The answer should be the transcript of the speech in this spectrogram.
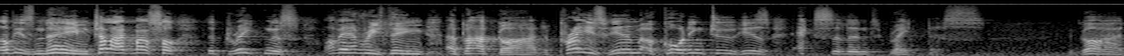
of his name. Tell out my soul the greatness of everything about God. Praise him according to his excellent greatness. God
